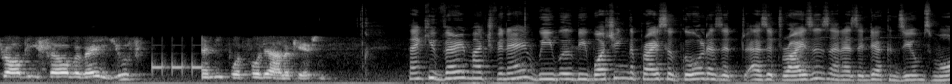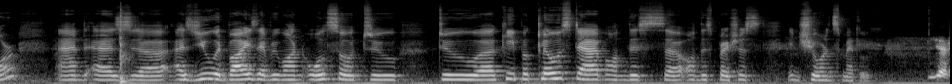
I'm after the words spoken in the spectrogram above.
probably serve a very useful any portfolio allocation. Thank you very much, Vinay. We will be watching the price of gold as it as it rises and as India consumes more, and as uh, as you advise everyone also to to uh, keep a close tab on this uh, on this precious insurance metal. Yes.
